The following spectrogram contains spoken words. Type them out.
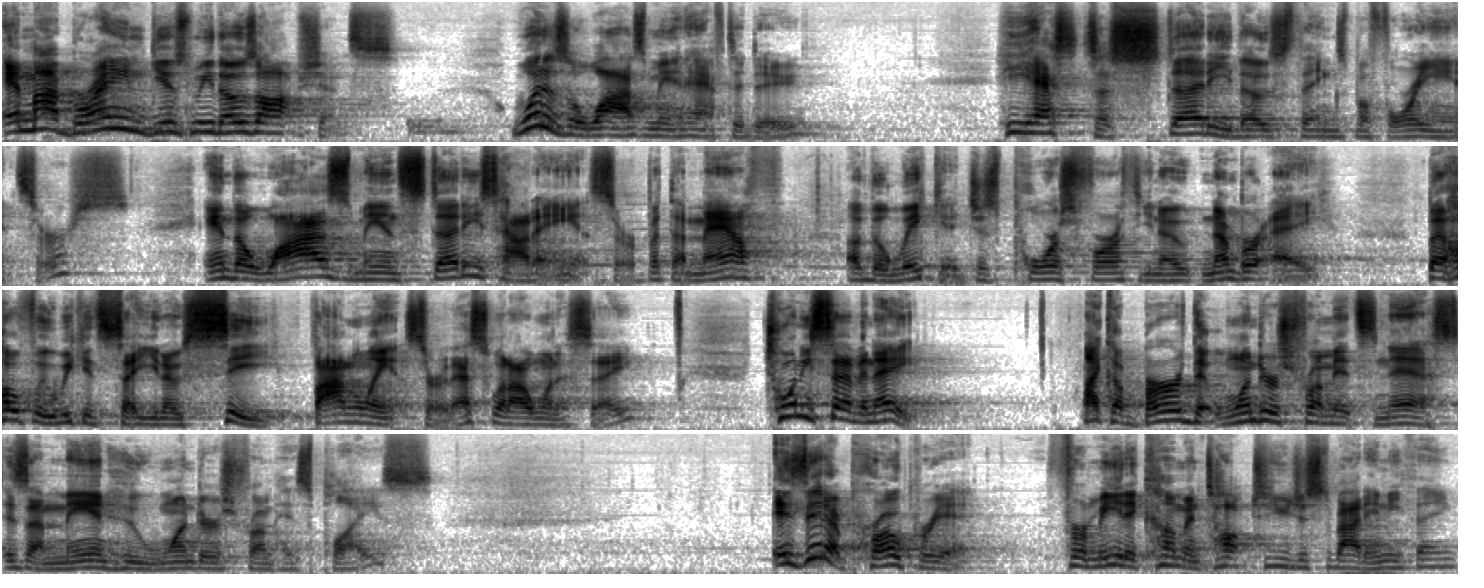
And my brain gives me those options. What does a wise man have to do? He has to study those things before he answers. And the wise man studies how to answer, but the mouth of the wicked just pours forth, you know, number A. But hopefully we could say, you know, C, final answer. That's what I want to say. 27 8. Like a bird that wanders from its nest is a man who wanders from his place. Is it appropriate for me to come and talk to you just about anything?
